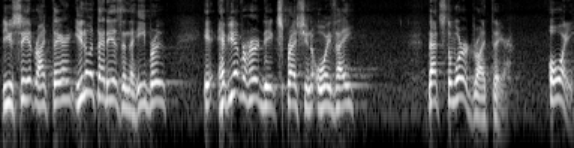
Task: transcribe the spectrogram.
Do you see it right there? You know what that is in the Hebrew? It, have you ever heard the expression oy vey? That's the word right there. Oi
